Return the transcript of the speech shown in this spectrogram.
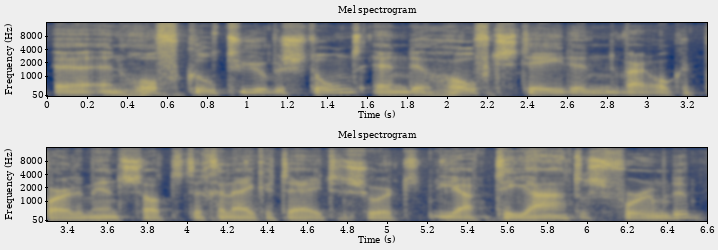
uh, een hofcultuur bestond. En de hoofdsteden, waar ook het parlement zat, tegelijkertijd een soort ja, theaters vormden.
